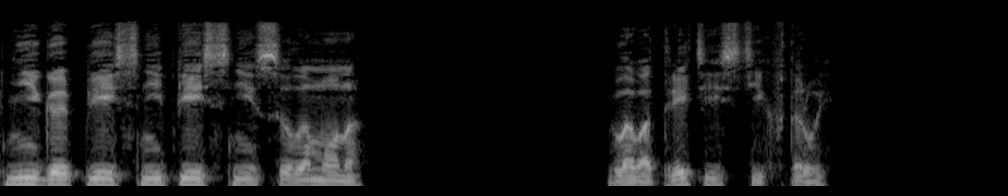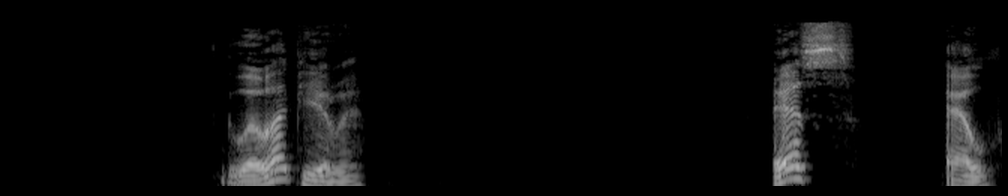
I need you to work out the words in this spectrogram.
Книга «Песни песни Соломона». Глава третья, стих второй. Глава первая. С. Л.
